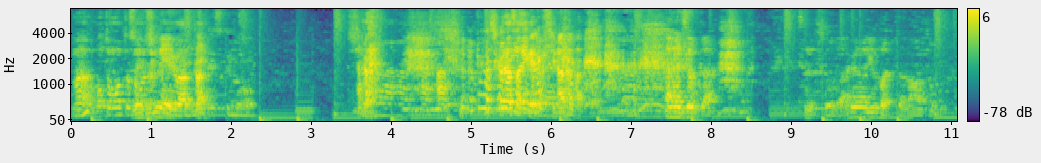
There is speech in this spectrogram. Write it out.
まあ、もともとその仕組みはあったんですけど、知らあーあ石倉さん以外は知らなかった。あ、そうか。そうそう、あれは良かったなと思って。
